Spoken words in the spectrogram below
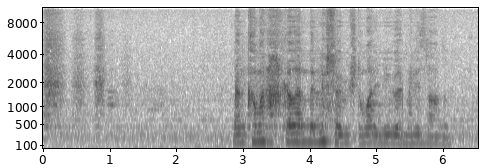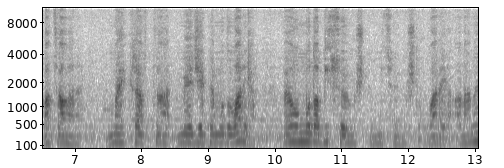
ben kamera arkalarında ne sövmüştüm var ya bir görmeniz lazım. Hatalara. Minecraft'ta MCP modu var ya. Ben o moda bir sövmüştüm bir sövmüştüm var ya ananı.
